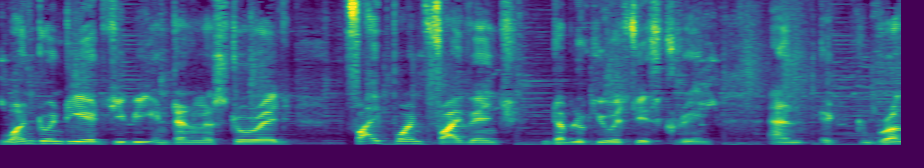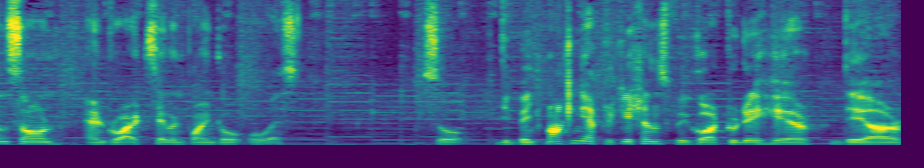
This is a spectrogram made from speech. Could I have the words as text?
128GB internal storage, 5.5 inch WQHD screen and it runs on Android 7.0 OS. So the benchmarking applications we got today here, they are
